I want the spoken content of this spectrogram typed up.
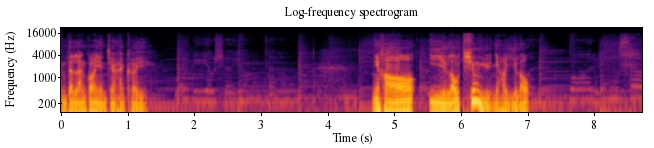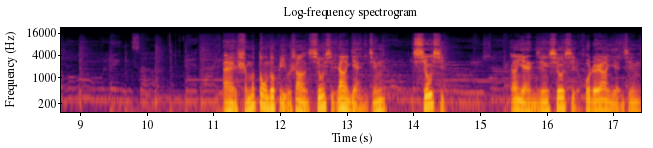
你的蓝光眼镜还可以。你好，倚楼听雨。你好，倚楼。哎，什么动都比不上休息，让眼睛休息。让眼睛休息，或者让眼睛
